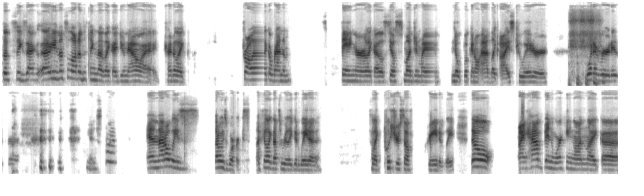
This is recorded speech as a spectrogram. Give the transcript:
that's exactly i mean that's a lot of the thing that like i do now. I try to like draw like a random thing or like i'll see a smudge in my notebook and i'll add like eyes to it or whatever it is. Yeah, just, and that always that always works. I feel like that's a really good way to to like push yourself creatively. Though i have been working on like uh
